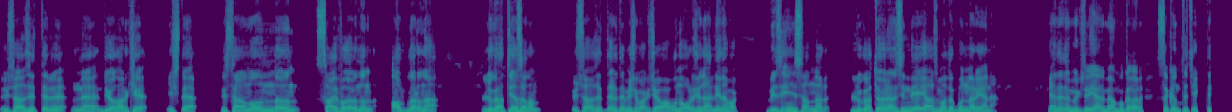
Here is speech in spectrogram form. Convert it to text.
Üsa Hazretleri'ne diyorlar ki işte Risale'nin sayfalarının altlarına lügat yazalım. Üsa Hazretleri demiş ki bak cevabın orijinalliğine bak. Biz insanlar lügat öğrensin diye yazmadık bunları yani. Yani ne demek istiyor? Yani ben bu kadar sıkıntı çektim.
